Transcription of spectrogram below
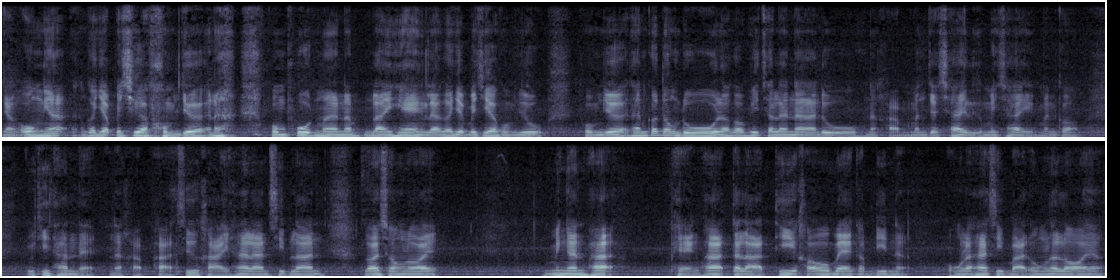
อย่างองค์เนี้ยก็อย่าไปเชื่อผมเยอะนะผมพูดมาน้ำลายแห้งแล้วก็อย่าไปเชื่อผมยุผมเยอะท่านก็ต้องดูแล้วก็พิจารณาดูนะครับ มันจะใช่หรือไม่ใช่ มันก็อยู่ที่ท่านแหละนะครับ พระซื้อขายห้าล้านสิบล้านร้อยสองร้อย ไม่งั้นพระแผงพระตลาดที่เขาแบกกับดินอะองค์ละห้าสิบาท องค์ละร้อยอะ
